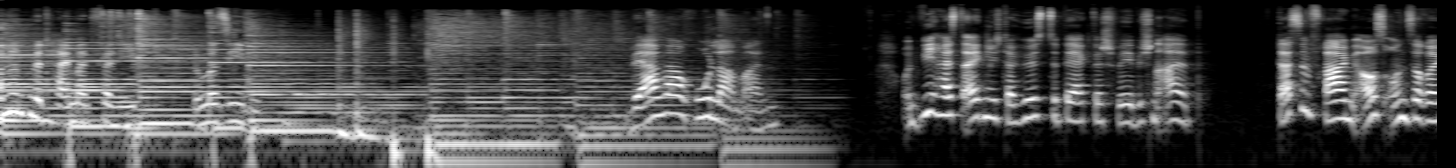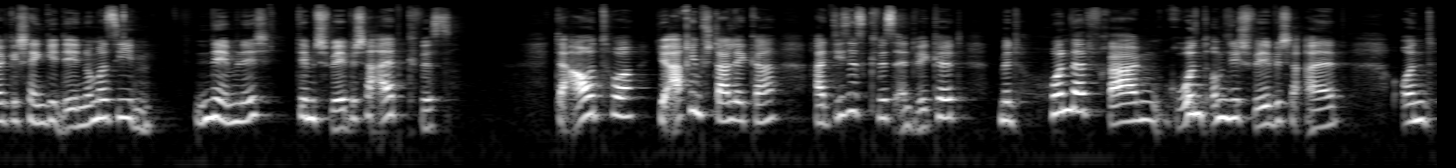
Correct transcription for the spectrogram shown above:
Von und mit Heimat verliebt, Nummer 7. Wer war Rolamann? Und wie heißt eigentlich der höchste Berg der Schwäbischen Alb? Das sind Fragen aus unserer Geschenkidee Nummer 7, nämlich dem Schwäbische Alb-Quiz. Der Autor Joachim Stallecker hat dieses Quiz entwickelt mit 100 Fragen rund um die Schwäbische Alb und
